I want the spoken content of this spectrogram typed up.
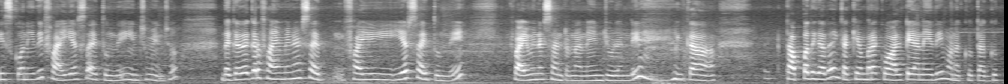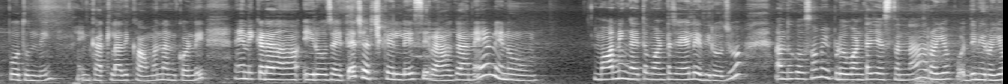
తీసుకొని ఇది ఫైవ్ ఇయర్స్ అవుతుంది ఇంచుమించు. దగ్గర దగ్గర ఫైవ్ మినిట్స్ అయి ఫైవ్ ఇయర్స్ అవుతుంది ఫైవ్ మినిట్స్ అంటున్నాను నేను చూడండి. ఇంకా తప్పదు కదా ఇంకా కెమెరా క్వాలిటీ అనేది మనకు తగ్గిపోతుంది. ఇంకా అట్లా అది కామన్ అనుకోండి. నేను ఇక్కడ ఈరోజు అయితే చర్చ్కి వెళ్ళేసి రాగానే నేను మార్నింగ్ అయితే వంట చేయలేదు ఈరోజు. అందుకోసం ఇప్పుడు వంట చేస్తున్నా. రొయ్య దీన్ని రొయ్య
